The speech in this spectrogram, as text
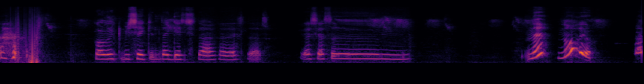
Komik bir şekilde geçti arkadaşlar. Yaşasın. Ne? Ne oluyor? Ha?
